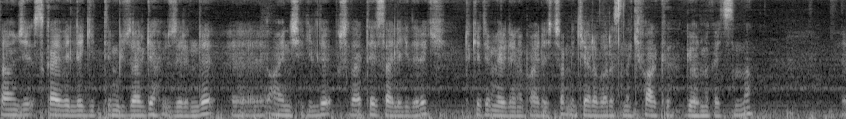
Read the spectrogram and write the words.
Daha önce Skywell ile gittiğim güzergah üzerinde e, aynı şekilde bu sefer Tesla ile giderek tüketim verilerini paylaşacağım. İki araba arasındaki farkı görmek açısından. Ee,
